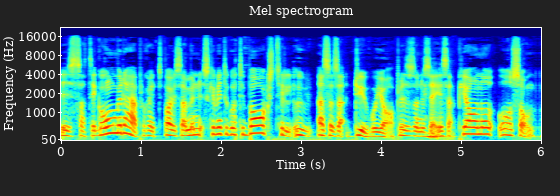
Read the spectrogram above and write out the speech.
vi satte igång med det här projektet, var vi så här, men ska vi inte gå tillbaks till, alltså så här, du och jag, precis som du säger, så här, piano och sång.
